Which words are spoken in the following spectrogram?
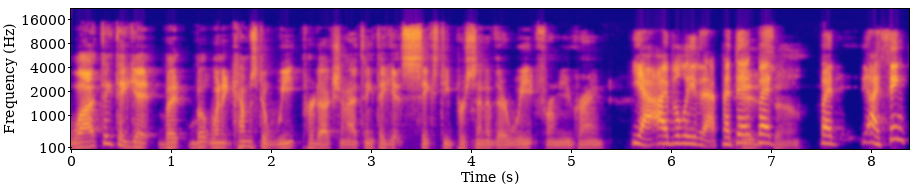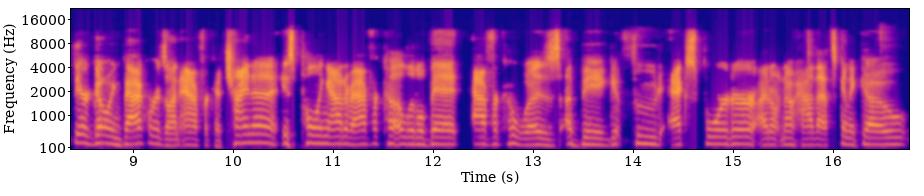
Well, I think they get, but but when it comes to wheat production, I think they get sixty percent of their wheat from Ukraine. Yeah, I believe that. But they, but uh, but I think they're going backwards on Africa. China is pulling out of Africa a little bit. Africa was a big food exporter. I don't know how that's going to go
